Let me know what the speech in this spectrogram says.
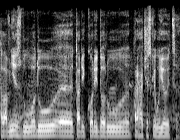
hlavně z důvodu eh, tady koridoru Praha-České Budějovice.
